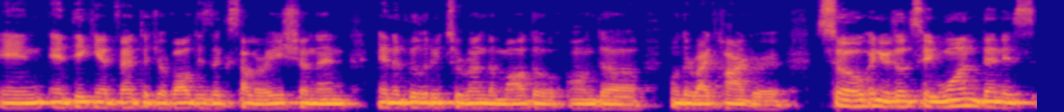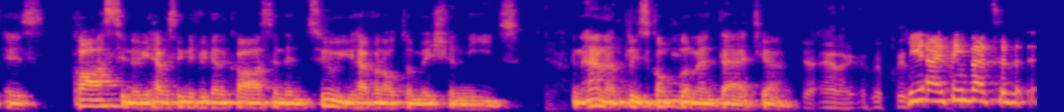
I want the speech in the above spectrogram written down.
and, and taking advantage of all this acceleration and, and ability to run the model on the on the right hardware. So anyways, let's say one then is is cost, you know, you have a significant cost, and then two, you have an automation needs. Yeah. And Anna, please complement that. Yeah. Yeah, Anna, uh, please. Yeah, I think that's a,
